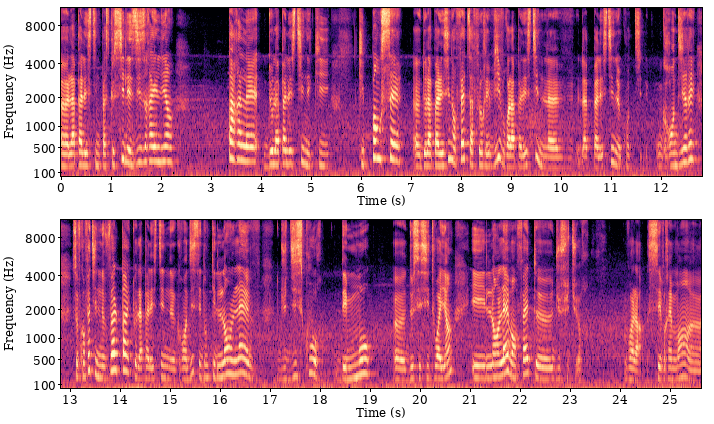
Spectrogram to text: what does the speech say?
euh, la Palestine. Parce que si les Israéliens parlaient de la Palestine et qui, qui pensaient euh, de la Palestine, en fait, ça ferait vivre la Palestine. La, Palestine grandirait. Sauf qu'en fait, ils ne veulent pas que la Palestine grandisse et donc ils l'enlèvent du discours, des mots de ses citoyens et ils l'enlèvent en fait euh, du futur. Voilà, c'est vraiment... euh,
